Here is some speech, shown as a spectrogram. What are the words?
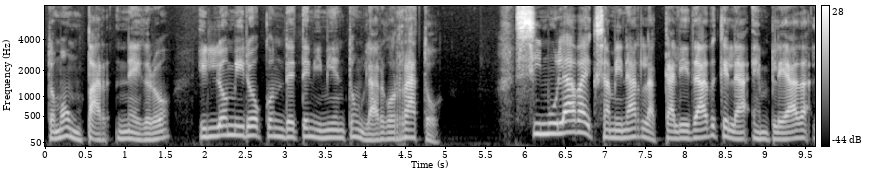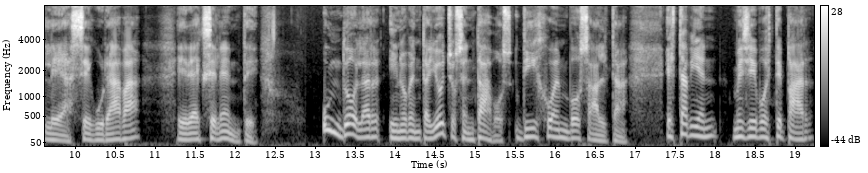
tomó un par negro y lo miró con detenimiento un largo rato. Simulaba examinar la calidad que la empleada le aseguraba era excelente. Un dólar y noventa y ocho centavos, dijo en voz alta. Está bien, me llevo este par.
